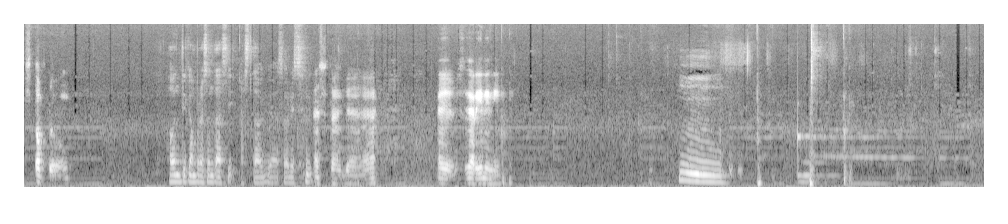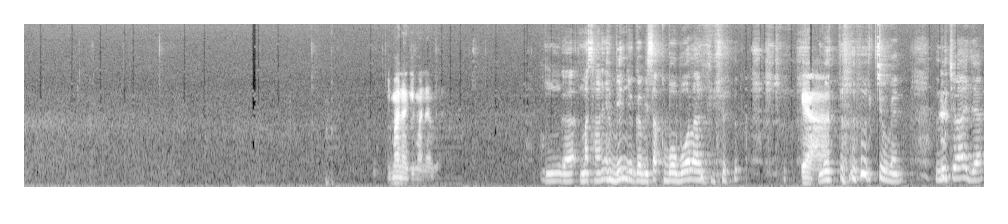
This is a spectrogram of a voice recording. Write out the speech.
stop dong. Hentikan presentasi. Astaga, sorry. sorry. Astaga. Eh, cari ini nih. Hmm. Gimana gimana, Bang? Enggak, masalahnya Bin juga bisa kebobolan gitu. Ya, Lucu, lucu men. Lucu aja.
